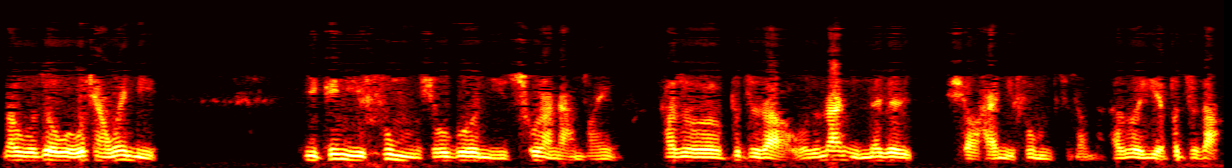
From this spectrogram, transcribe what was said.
那我说我我想问你，你跟你父母说过你处了男朋友？他说不知道。我说那你那个小孩你父母知道吗？他说也不知道。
